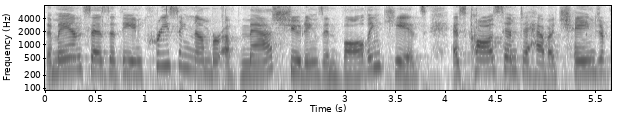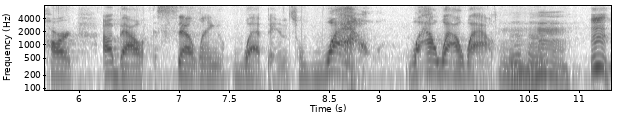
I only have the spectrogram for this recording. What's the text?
The man says that the increasing number of mass shootings involving kids has caused him to have a change of heart about selling weapons. Wow. Wow, wow, wow. Mm-hmm. Mm.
